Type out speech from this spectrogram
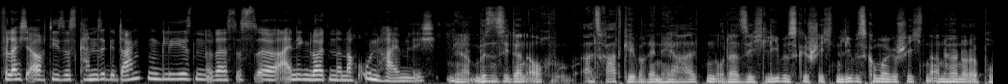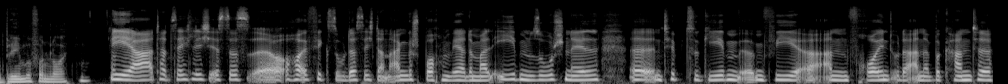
vielleicht auch dieses, kann sie Gedanken lesen oder es ist äh, einigen Leuten dann auch unheimlich. Ja, müssen Sie dann auch als Ratgeberin herhalten oder sich Liebesgeschichten, Liebeskummergeschichten anhören oder Probleme von Leuten? Ja, tatsächlich ist es äh, häufig so, dass ich dann angesprochen werde, mal eben so schnell äh, einen Tipp zu geben, irgendwie äh, an einen Freund oder an eine Bekannte.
